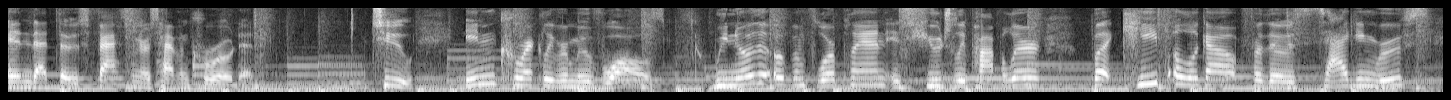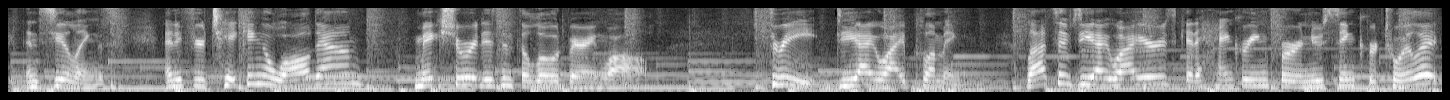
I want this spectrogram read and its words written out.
and that those fasteners haven't corroded. Two, incorrectly remove walls. We know the open floor plan is hugely popular, but keep a lookout for those sagging roofs and ceilings. And if you're taking a wall down, make sure it isn't the load-bearing wall. Three, DIY plumbing. Lots of DIYers get a hankering for a new sink or toilet,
